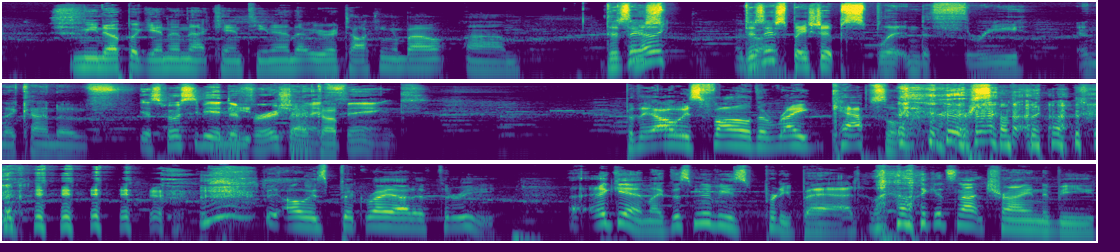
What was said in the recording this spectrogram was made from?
meet up again in that cantina that we were talking about. Um, does their another- oh, go does their ahead. spaceship split into three, and they kind of It's supposed to be a Meet diversion, back I up. think. but they always follow the right capsule or something. they always pick right out of three. Uh, again, like this movie is pretty bad. like it's not trying to be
